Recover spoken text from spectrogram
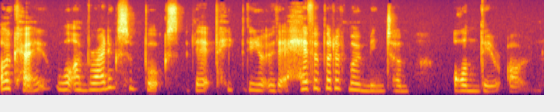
okay, well, I'm writing some books that people, you know, that have a bit of momentum on their own.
